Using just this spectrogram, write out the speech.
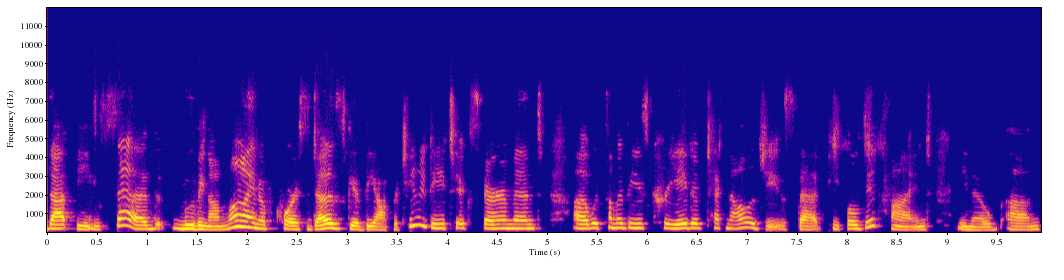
That being said, moving online, of course, does give the opportunity to experiment uh, with some of these creative technologies that people did find, you know, um,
